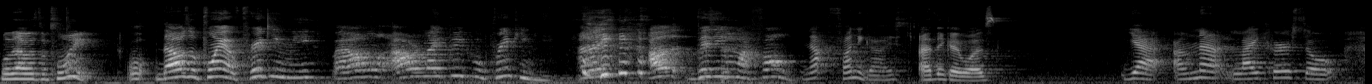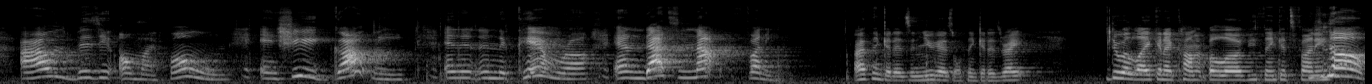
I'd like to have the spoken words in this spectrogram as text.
Well, that was the point. Well, that was the point of pranking me, but I don't, I don't like people pranking me. I, like, I was busy on my phone. Not funny, guys. I think I was. Yeah, I'm not like her, so I was busy on my phone, and she got me, and in, in the camera, and that's not funny. I think it is, and you guys will think it is, right? Do a like and a comment below if you think it's funny. No,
